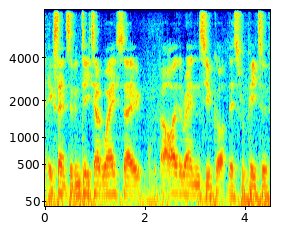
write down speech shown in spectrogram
extensive and detailed way. So at either ends, you've got this repeat of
